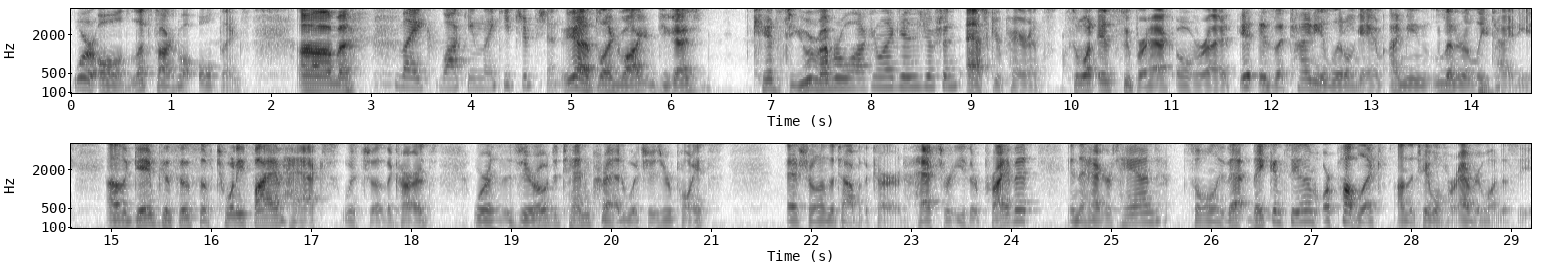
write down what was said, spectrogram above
We're old. Let's talk about old things. Um, Like walking like Egyptians. yeah, it's like walking. Do you guys, kids, do you remember walking like an Egyptian? Ask your parents. So, what is Super Hack Override? It is a tiny little game. I mean, literally tiny. Uh, the game consists of 25 hacks, which are the cards, worth 0 to 10 cred, which is your points, as shown on the top of the card. Hacks are either private in the hacker's hand, so only that they can see them, or public on the table for everyone to see.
